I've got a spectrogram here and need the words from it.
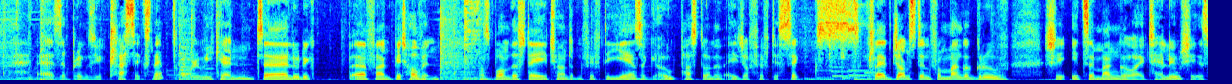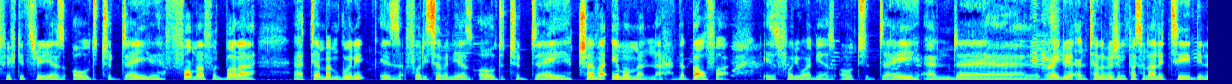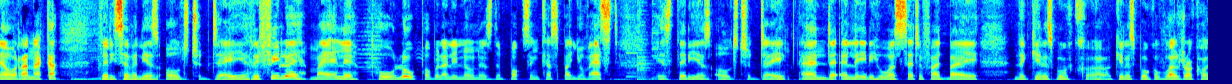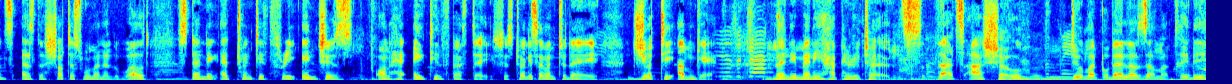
as it brings you classics ne? every weekend. Uh, Ludwig uh, van Beethoven was born this day 250 years ago, passed on at the age of 56. Claire Johnston from Mango Groove, she eats a mango, I tell you. She is 53 years old today. Former footballer uh, Themba Mnguni is 47 years old today. Trevor Immelman, the golfer, is 41 years old today. And uh, radio and television personality Dineo Ranaka, 37 years old today. Refiloe Maele Phoolo, popularly known as the boxing Cassper Nyovest, is 30 years old today. And a lady who was certified by the Guinness Book, uh, Guinness Book of World Records as the shortest woman in the world, standing at 23 inches on her 18th birthday. She's 27 today. Jyoti Amge. Many, many happy returns. That's our show. Do my Pobela Zama, baby.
